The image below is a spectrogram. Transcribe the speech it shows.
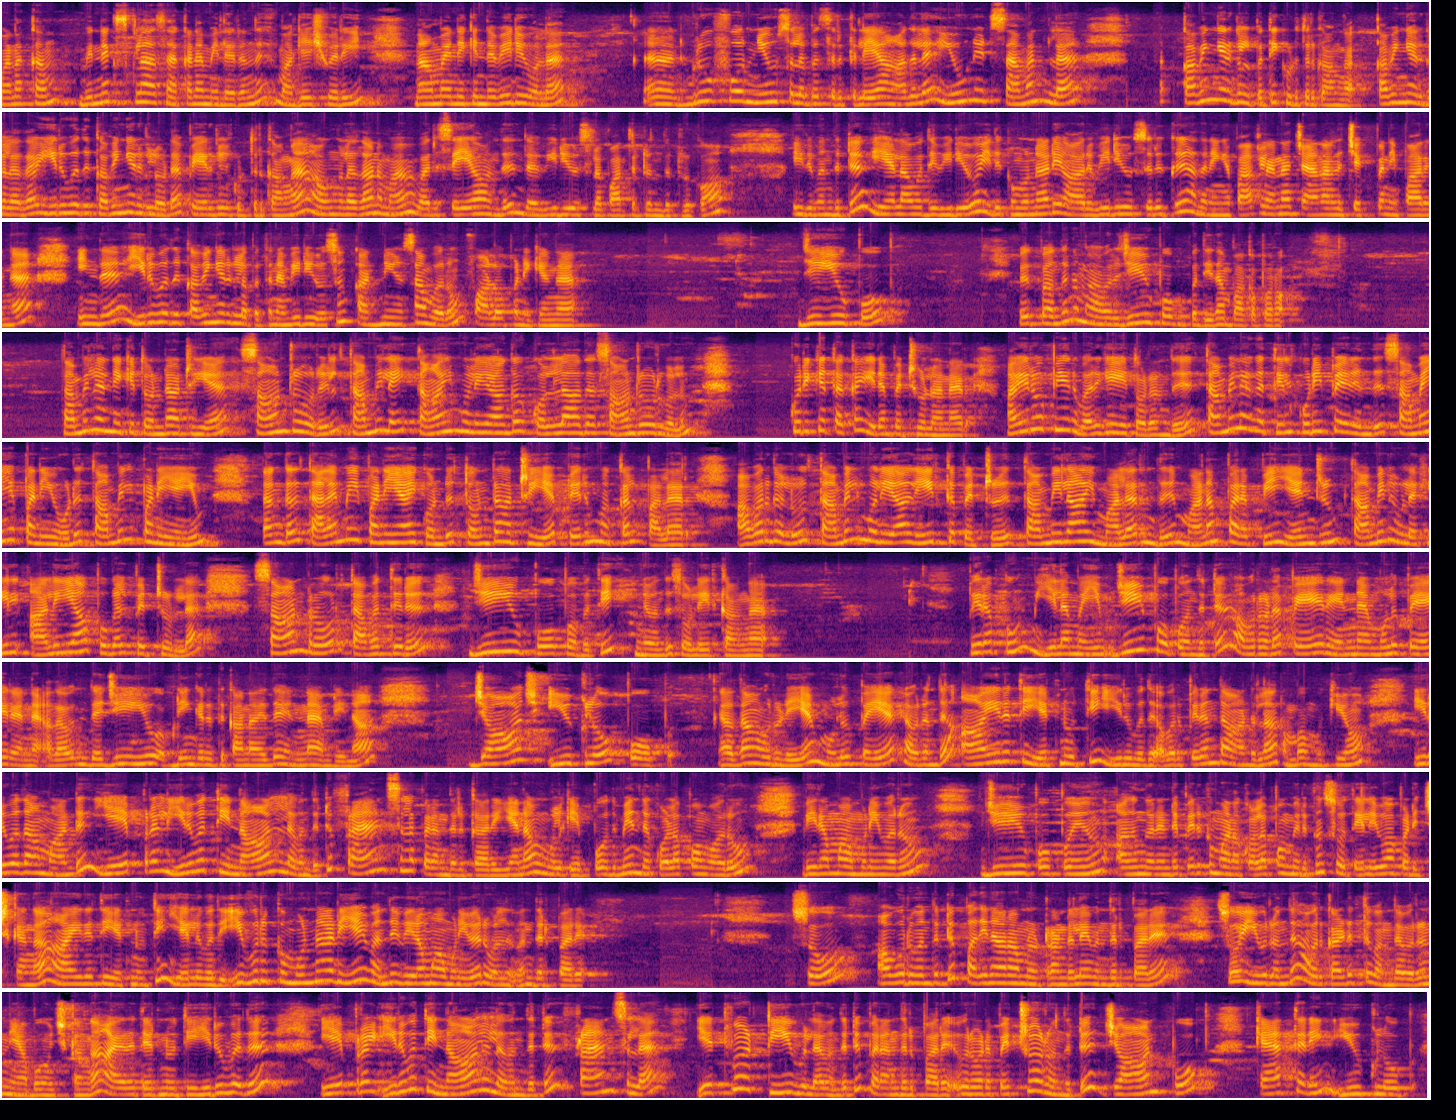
வணக்கம். வினெக்ஸ் கிளாஸ் அகாடமியிலேருந்து மகேஸ்வரி. நாம் இன்றைக்கி இந்த வீடியோவில் குரூப் ஃபோர் நியூ சிலபஸ் இருக்கு இல்லையா? அதில் யூனிட் செவனில் கவிஞர்கள் பற்றி கொடுத்துருக்காங்க. கவிஞர்கள் அதாவது இருபது கவிஞர்களோட பெயர்கள் கொடுத்துருக்காங்க. அவங்கள தான் நம்ம வரிசையாக வந்து இந்த வீடியோஸில் பார்த்துட்டு வந்துட்டுருக்கோம் இது வந்துட்டு ஏழாவது வீடியோ. இதுக்கு முன்னாடி ஆறு வீடியோஸ் இருக்குது அதை நீங்கள் பார்க்கலன்னா சேனலை செக் பண்ணி பாருங்கள் இந்த இருபது கவிஞர்களை பற்றின வீடியோஸும் கண்டினியூஸாக வரும். ஃபாலோ பண்ணிக்கோங்க. ஜியு போப் இப்போ வந்து நம்ம அவர் ஜீவி போப்பு பற்றி தான் பார்க்க போகிறோம் தமிழ் அன்னைக்கு தொண்டாற்றிய சான்றோரில் தமிழை தாய்மொழியாக கொள்ளாத சான்றோர்களும் குறிக்கத்தக்க இடம்பெற்றுள்ளனர். ஐரோப்பியர் வருகையை தொடர்ந்து தமிழகத்தில் குடிபெயர்ந்து சமய பணியோடு தமிழ் பணியையும் தங்கள் தலைமை பணியாய் கொண்டு தொண்டாற்றிய பெருமக்கள் பலர். அவர்களுள் தமிழ் மொழியால் ஈர்க்க பெற்று தமிழாய் மலர்ந்து மனம் பரப்பி என்றும் தமிழ் உலகில் அழியா புகழ் பெற்றுள்ள சான்றோர் தவத்திரு ஜியு போப்பை பற்றி இங்கே வந்து சொல்லியிருக்காங்க. பிறப்பும் இளமையும். ஜியு போப் வந்துட்டு அவரோட பெயர் என்ன? முழு பெயர் என்ன? அதாவது இந்த ஜியு அப்படிங்கிறதுக்கான இது என்ன அப்படின்னா ஜார்ஜ் யூக்ளோ போப். அதுதான் அவருடைய முழு பெயர். அவர் வந்து ஆயிரத்தி எட்நூற்றி இருபது. அவர் பிறந்த ஆண்டுலாம் ரொம்ப முக்கியம். இருபதாம் ஆண்டு ஏப்ரல் இருபத்தி நாலில் வந்துட்டு ஃப்ரான்ஸில் பிறந்திருக்காரு. ஏன்னா உங்களுக்கு எப்போதுமே இந்த குழப்பம் வரும். வீரமாமுனிவரும் ஜியு போப்பையும் அவங்க ரெண்டு பேருக்குமான குழப்பம் இருக்கும். ஸோ தெளிவாக படிச்சுக்கோங்க. ஆயிரத்தி எட்நூற்றி எழுபது. இவருக்கு முன்னாடியே வந்து வீரமாமுனிவர் வந் வந்திருப்பார். ஸோ அவர் வந்துட்டு பதினாறாம் நூற்றாண்டிலே வந்திருப்பார். ஸோ இவர் வந்து அவருக்கு அடுத்து வந்தவர்னு ஞாபகம் வச்சுக்கோங்க. ஆயிரத்தி எட்நூற்றி இருபது ஏப்ரல் இருபத்தி நாலில் வந்துட்டு ஃப்ரான்ஸில் எட்வர்ட் தீவில் வந்துட்டு பிறந்திருப்பார். இவரோட பெற்றோர் வந்துட்டு ஜான் போப் கேத்தரின் யூக்ளோப்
